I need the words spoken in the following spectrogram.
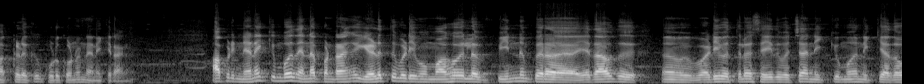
மக்களுக்கு கொடுக்கணும்னு நினைக்கிறாங்க. அப்படி நினைக்கும் போது என்ன பண்ணுறாங்க எழுத்து வடிவமாகவோ இல்லை இன்னும் பிற ஏதாவது வடிவத்தில் செய்து வச்சா நிற்குமோ நிற்காதோ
